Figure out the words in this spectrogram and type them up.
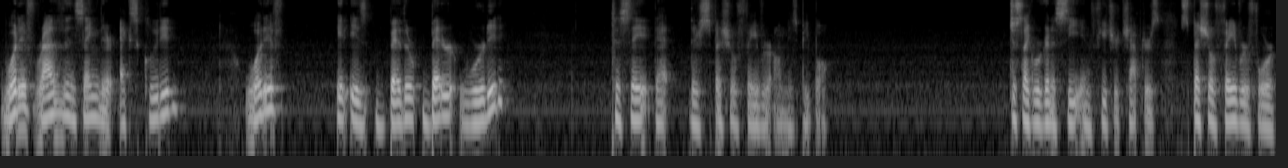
What if rather than saying they're excluded, what if it is better better worded to say that there's special favor on these people? Just like we're going to see in future chapters, special favor for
